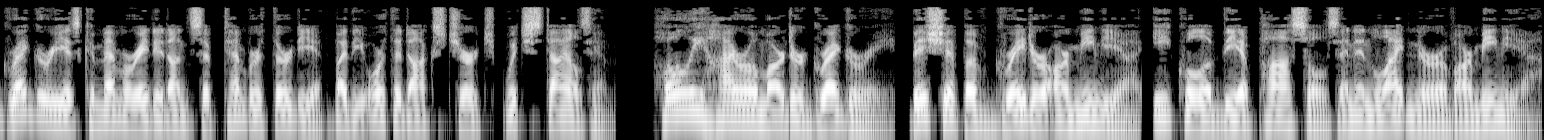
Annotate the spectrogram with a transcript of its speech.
Gregory is commemorated on September 30 by the Orthodox Church, which styles him Holy Hieromartyr Gregory, Bishop of Greater Armenia, equal of the Apostles and Enlightener of Armenia.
